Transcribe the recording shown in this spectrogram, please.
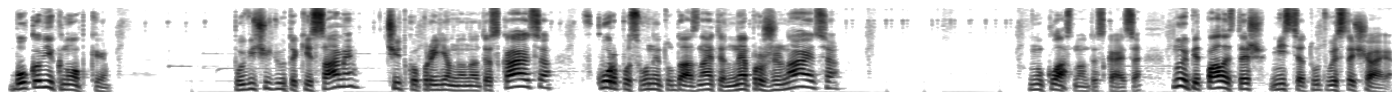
Бокові кнопки по відчуттю такі самі, чітко приємно натискаються. В корпус вони туди, знаєте, не прожинаються. Ну, класно натискається. Ну і під палець теж місця тут вистачає.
